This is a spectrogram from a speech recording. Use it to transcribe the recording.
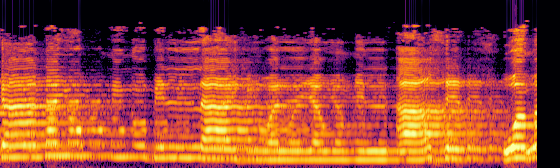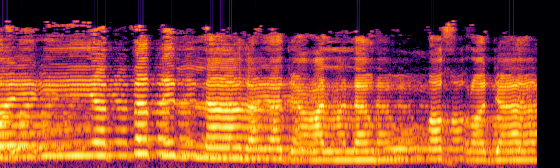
كان يؤمن بالله واليوم الآخر ومن يتق الله يجعل له مخرجا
